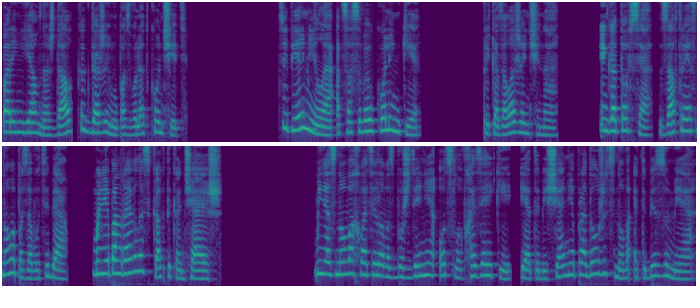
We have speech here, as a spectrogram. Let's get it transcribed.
Парень явно ждал, когда же ему позволят кончить. «Теперь, милая, отсасывай у Коленьки», — приказала женщина. «И готовься, завтра я снова позову тебя. Мне понравилось, как ты кончаешь». Меня снова охватило возбуждение от слов хозяйки и от обещания продолжить снова это безумие.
